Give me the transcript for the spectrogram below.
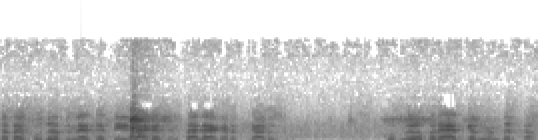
છતાં કુદરત ને જતી લાગે છે ને ચાલ્યા કરે ગાડું. ખૂબ મેળો ભરાયા જ કરે ને દર્શન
